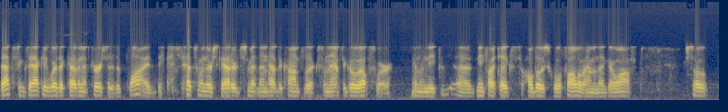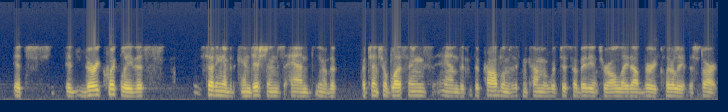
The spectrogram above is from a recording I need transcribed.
that's exactly where the covenant curse is applied because that's when they're scattered, smitten, and have the conflicts, and they have to go elsewhere. And when Nephi, uh, Nephi takes all those who will follow him, and they go off. So it's it very quickly this setting of the conditions and you know the potential blessings and the, the problems that can come with disobedience are all laid out very clearly at the start.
